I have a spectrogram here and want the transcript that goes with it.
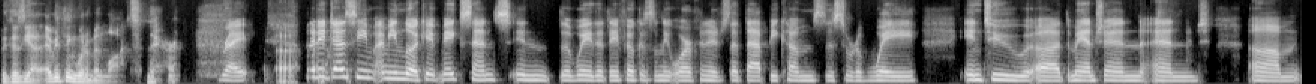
because yeah everything would have been locked there. Right. Uh, but it does seem i mean look it makes sense in the way that they focus on the orphanage that that becomes the sort of way into uh, the mansion and um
